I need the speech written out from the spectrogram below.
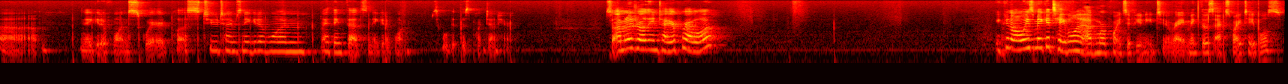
Um, negative 1 squared plus 2 times negative 1, I think that's negative 1. So we'll get this point down here. So I'm going to draw the entire parabola. You can always make a table and add more points if you need to, right? Make those xy tables.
